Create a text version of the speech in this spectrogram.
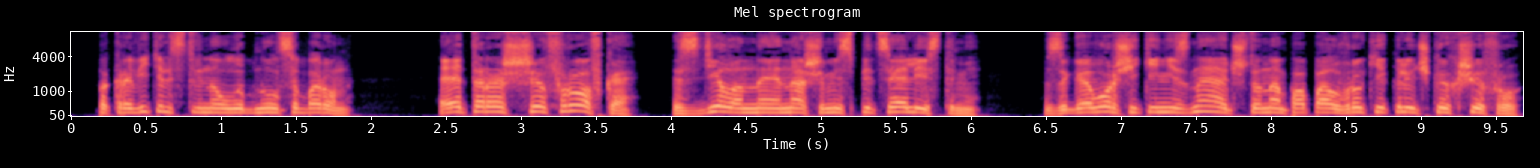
— покровительственно улыбнулся барон. «Это расшифровка, сделанная нашими специалистами. Заговорщики не знают, что нам попал в руки ключ к их шифру.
